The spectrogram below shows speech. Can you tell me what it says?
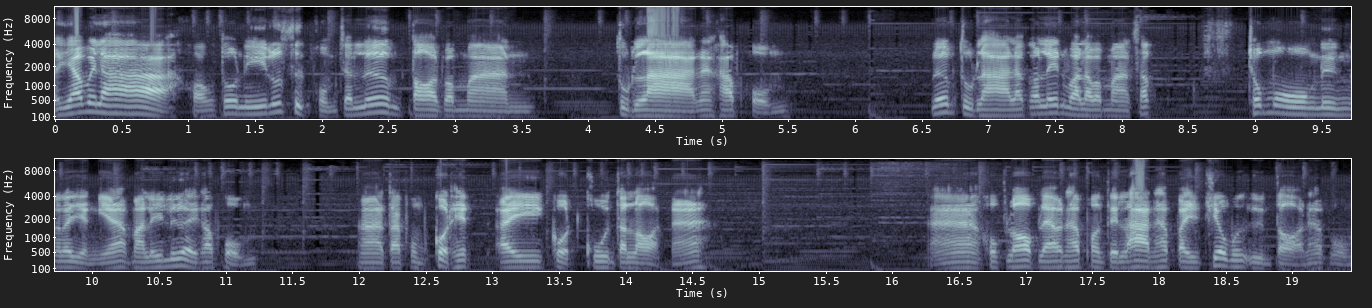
ระยะเวลาของตัวนี้รู้สึกผมจะเริ่มตอนประมาณตุลานะครับผม เริ่มตุลาแล้วก็เล่นวันละประมาณสัก ชั่วโมงหนึ่งอะไรอย่างเงี้ยมาเรื่อยๆครับผมอ่าแต่ผมกดเฮดไอกดคูณตลอดนะอ่าครบรอบแล้วนะครับพอนเตล่านะครับไปเที่ยวเมืองอื่นต่อนะครับผม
